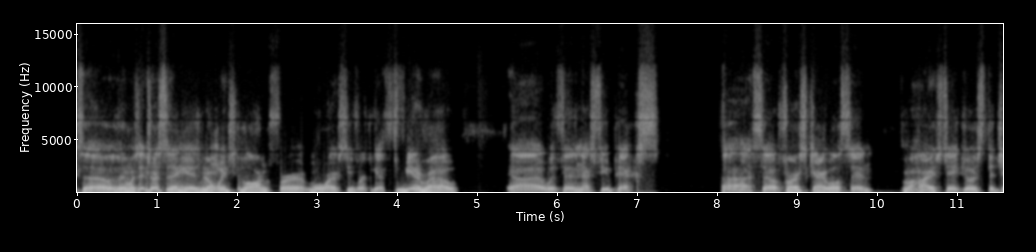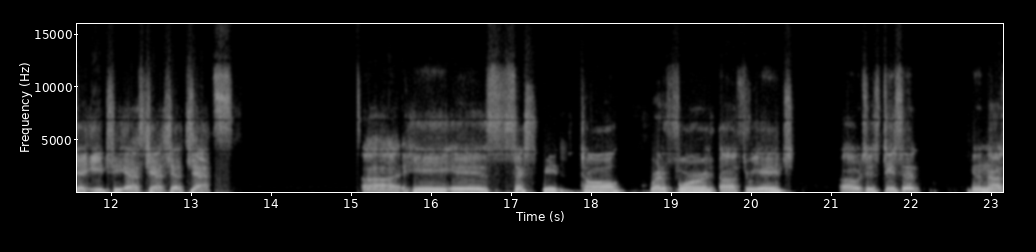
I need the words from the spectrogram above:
So then what's interesting is we don't wait too long for more wide receivers. We get three in a row uh, within the next few picks. Uh, so first, Garrett Wilson from Ohio State goes to the J-E-T-S, Jets, Jets, Jets. Uh, he is six feet tall, right at four, uh, three eight, uh, which is decent. You know, not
